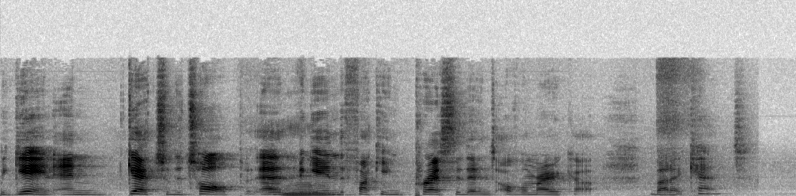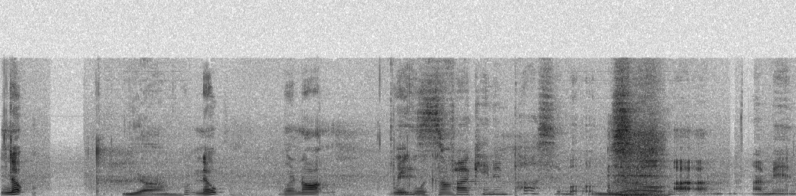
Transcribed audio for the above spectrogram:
begin and get to the top and begin the fucking president of America, but I can't. Nope. Yeah. Nope. We're not. We, we it's can't. fucking impossible. So um, I mean,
